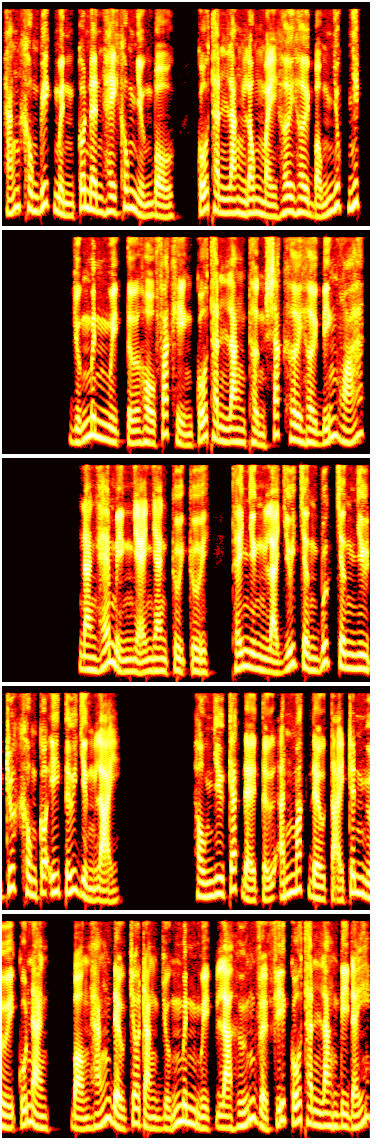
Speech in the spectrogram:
Hắn không biết mình có nên hay không nhượng bộ, cố thanh lăng lông mày hơi hơi bỗng nhúc nhích. Duẩn Minh Nguyệt tự hồ phát hiện cố thanh lăng thần sắc hơi hơi biến hóa. Nàng hé miệng nhẹ nhàng cười cười, thế nhưng là dưới chân bước chân như trước không có ý tứ dừng lại. Hầu như các đệ tử ánh mắt đều tại trên người của nàng, bọn hắn đều cho rằng Duẩn Minh Nguyệt là hướng về phía Cố Thanh Lăng đi đấy.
